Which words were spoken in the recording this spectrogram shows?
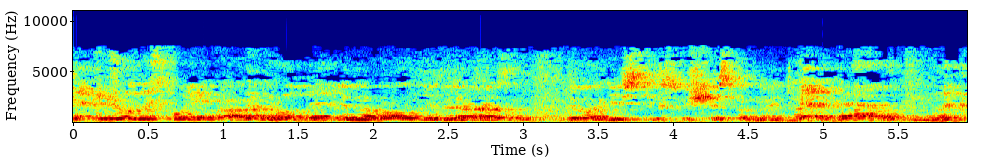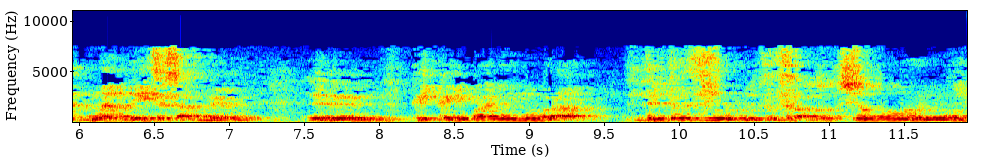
напряженность поля огромная. Длина волны для разных биологических существ одно и то Да, да, вот на, на эти самые э, колебания мембран ретранслируется сразу, все на уровне вот...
